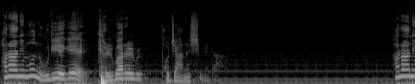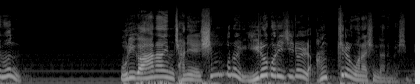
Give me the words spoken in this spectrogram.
하나님은 우리에게 결과를 보지 않으십니다. 하나님은 우리가 하나님 자녀의 신분을 잃어버리지를 않기를 원하신다는 것입니다.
